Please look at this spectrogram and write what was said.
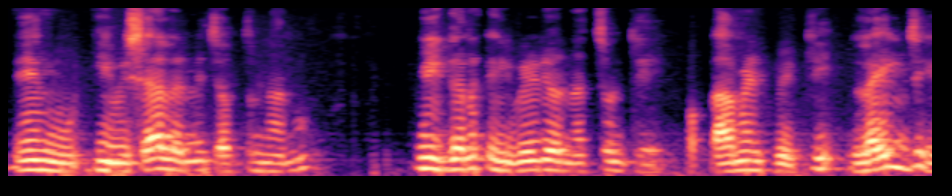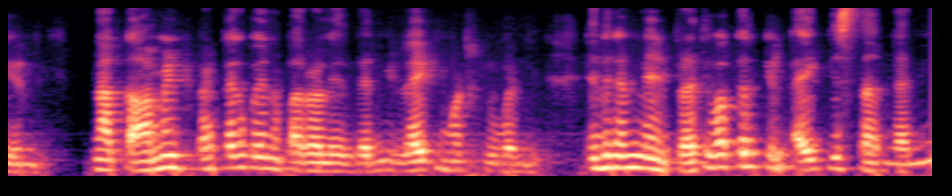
నేను ఈ విషయాలన్నీ చెప్తున్నాను. మీకు గనక ఈ వీడియో నచ్చుంటే ఒక కామెంట్ పెట్టి లైక్ చేయండి. నాకు కామెంట్ పెట్టకపోయినా పర్వాలేదు కానీ లైక్ మటుకు ఇవ్వండి. ఎందుకంటే నేను ప్రతి ఒక్కరికి లైక్ ఇస్తాను కానీ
